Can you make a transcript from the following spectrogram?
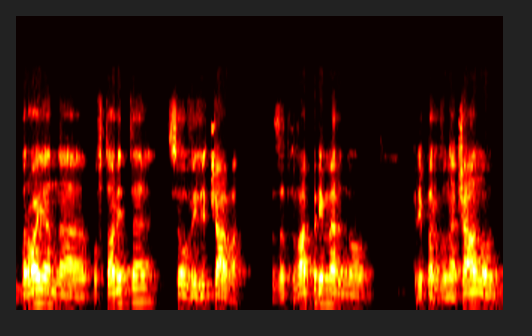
броя на повторите се увеличава. Затова, примерно, при първоначално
